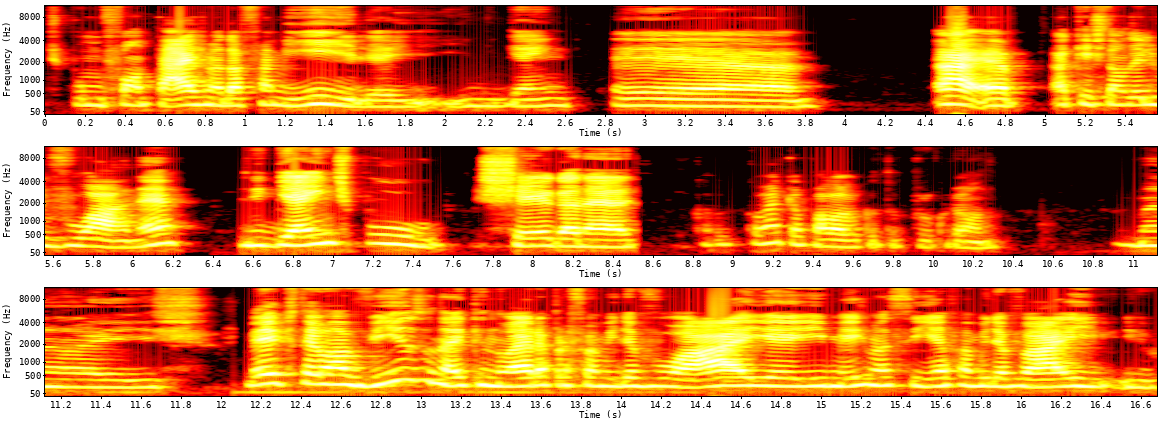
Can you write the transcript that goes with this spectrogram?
tipo, um fantasma da família e, ninguém... É... Ah, é a questão dele voar, né? Ninguém, tipo, chega, né? Como é que é a palavra que eu tô procurando? Mas meio que tem um aviso, né, que não era pra família voar, e aí mesmo assim a família vai e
